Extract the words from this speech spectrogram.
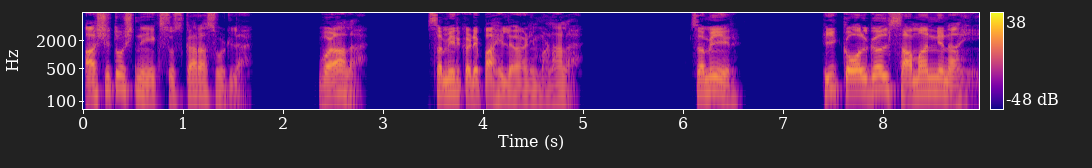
आशुतोषने एक सुस्कारा सोडला. वळाला. समीरकडे पाहिलं आणि म्हणाला समीर ही कॉलगर्ल सामान्य नाही.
